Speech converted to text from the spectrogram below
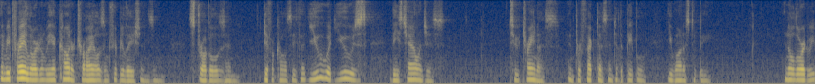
And we pray, Lord, when we encounter trials and tribulations and struggles and difficulties, that you would use these challenges to train us and perfect us into the people you want us to be. And oh Lord, we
